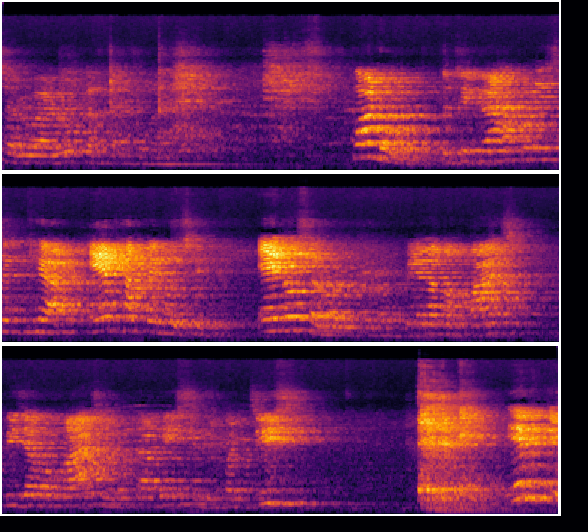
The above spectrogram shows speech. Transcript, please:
સરવાળો કરતા જવાનો. કોણ તો જે ગ્રાહકોની સંખ્યા f આપેલો છે, એનો સરવાળો કરો. પહેલામાં 5 બીજામાં 5 20 એટલે 25 એ રીતે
